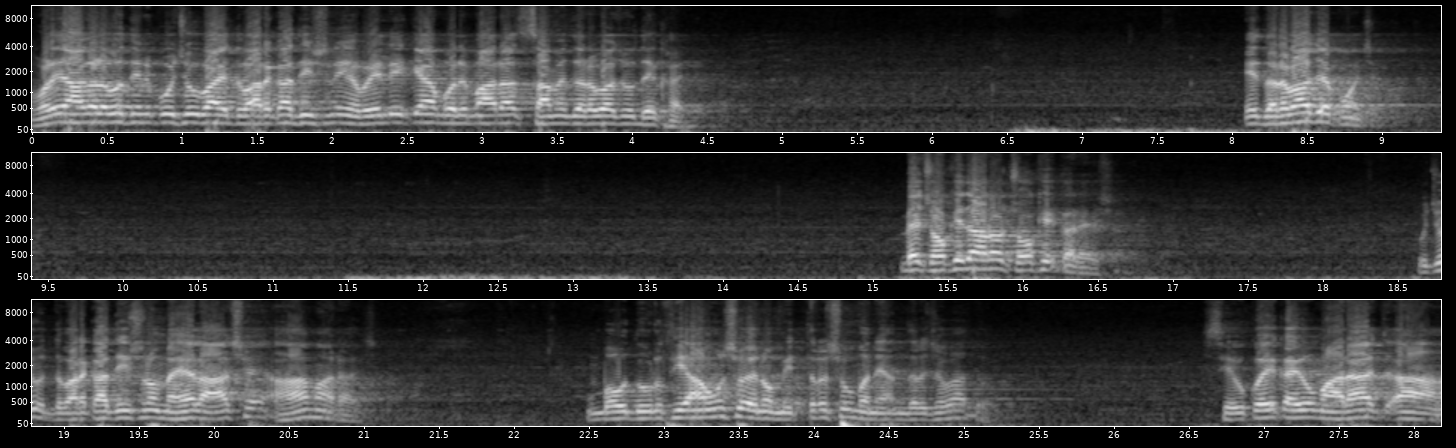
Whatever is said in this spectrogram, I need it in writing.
વળી આગળ વધીને પૂછ્યું, ભાઈ, દ્વારકાધીશની હવેલી ક્યાં બોલે? મહારાજ, સામે દરવાજો દેખાય. એ દરવાજે પહોંચે. બે ચોકીદારો ચોકી કરે છે. પૂછ્યું, દ્વારકાધીશનો મહેલ આ છે? હા, મહારાજ. હું બહુ દૂરથી આવું છું, એનો મિત્ર છું, મને અંદર જવા દો. સેવકોએ કહ્યું, મહારાજ, આ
